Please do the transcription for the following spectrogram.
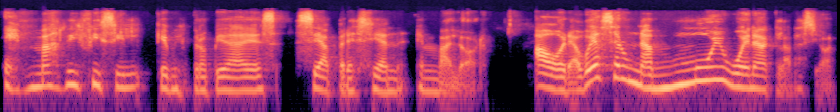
es más difícil que mis propiedades se aprecien en valor. Ahora, voy a hacer una muy buena aclaración.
